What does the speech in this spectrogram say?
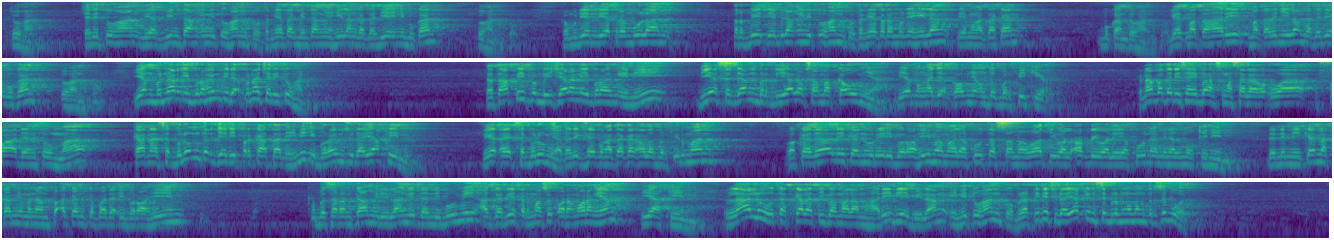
Tuhan. Cari Tuhan, lihat bintang ini Tuhanku. Ternyata bintangnya hilang kata dia ini bukan Tuhanku. Kemudian lihat rembulan, terbit dia bilang ini Tuhanku. Ternyata rambutnya hilang dia mengatakan bukan Tuhanku. Lihat matahari matahari hilang kata dia bukan Tuhanku. Yang benar Ibrahim tidak pernah cari Tuhan. Tetapi pembicaraan Ibrahim ini dia sedang berdialog sama kaumnya. Dia mengajak kaumnya untuk berfikir. Kenapa tadi saya bahas masalah wa fa dan thumma karena sebelum terjadi perkataan ini Ibrahim sudah yakin. Lihat ayat sebelumnya. Tadi saya mengatakan Allah berfirman Wa kadzalika nuri Ibrahim malakutas samawati wal ardi wa liyakuna minal muqinin. Dan demikianlah kami menampakkan kepada Ibrahim kebesaran kami di langit dan di bumi agar dia termasuk orang-orang yang yakin. Lalu tatkala tiba malam hari dia bilang ini Tuhanku. Berarti dia sudah yakin sebelum ngomong tersebut.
